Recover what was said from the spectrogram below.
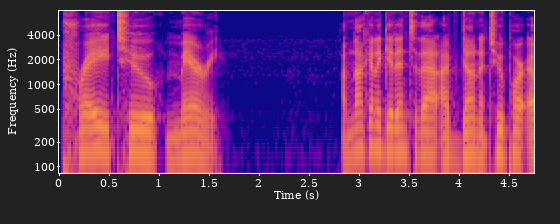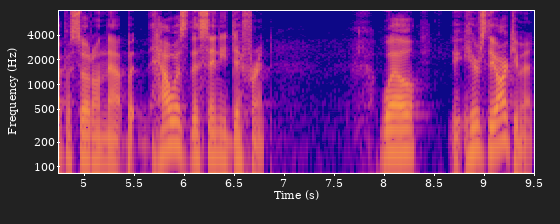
pray to Mary. I'm not going to get into that. I've done a two part episode on that, but how is this any different? Well, here's the argument,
